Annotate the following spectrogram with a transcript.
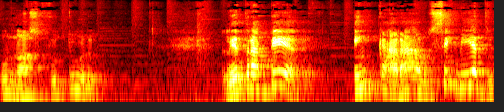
o nosso futuro. Letra B, encará-lo sem medo.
